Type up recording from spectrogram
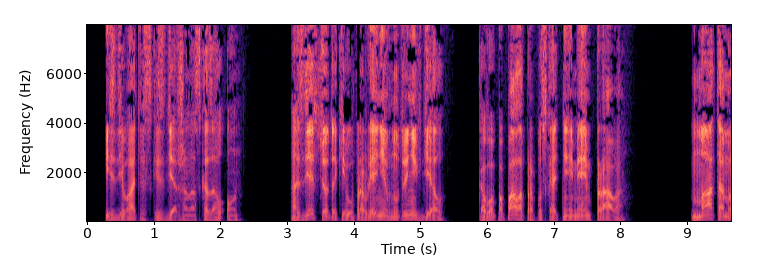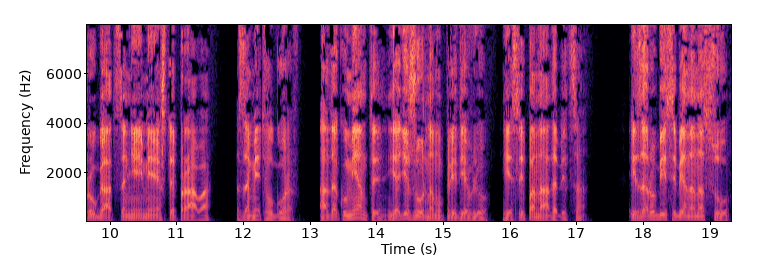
— издевательски сдержанно сказал он. «А здесь все-таки управление внутренних дел. Кого попало пропускать не имеем права». «Матом ругаться не имеешь ты права», — заметил Гуров. «А документы я дежурному предъявлю, если понадобится. И заруби себе на носу,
